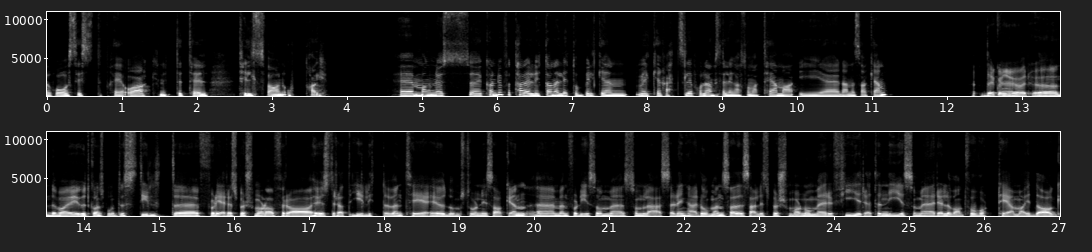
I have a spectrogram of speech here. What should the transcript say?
euro siste tre år knyttet til tilsvarende oppdrag. Eh, Magnus, eh, kan du fortelle lytterne litt om hvilken, hvilke rettslige problemstillinger som var tema i eh, denne saken? Det kan jeg gjøre. Det var i utgangspunktet stilt flere spørsmål fra Høyesterett i Litauen til EU-domstolen i saken, men for de som, leser denne dommen, så er det særlig spørsmål nummer fire til ni som er relevant for vårt tema i dag.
